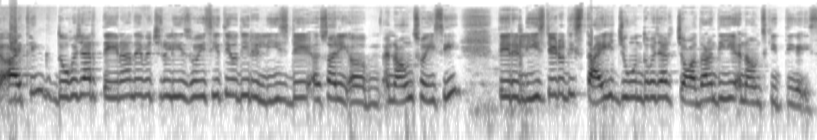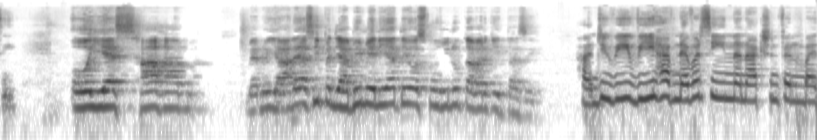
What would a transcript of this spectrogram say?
ਆਈ ਥਿੰਕ 2013 ਦੇ ਵਿੱਚ ਰਿਲੀਜ਼ ਹੋਈ ਸੀ ਤੇ ਉਹਦੀ ਰਿਲੀਜ਼ ਡੇ ਸੌਰੀ ਅਨਾਉਂਸ ਹੋਈ ਸੀ। ਤੇ ਰਿਲੀਜ਼ ਡੇਟ ਉਹਦੀ 27 ਜੂਨ 2014 ਦੀ ਅਨਾਉਂਸ ਕੀਤੀ ਗਈ ਸੀ। ਓ ਯੈਸ ਹਾਂ ਹਾਂ। ਮੈਨੂੰ ਯਾਦ ਹੈ ਅਸੀਂ ਪੰਜਾਬੀ ਮੇਨੀਆ ਤੇ ਉਸ ਮੂਵੀ ਨੂੰ ਕਵਰ ਕੀਤਾ ਸੀ। ਹਾਂਜੀ we we have never seen an action film by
